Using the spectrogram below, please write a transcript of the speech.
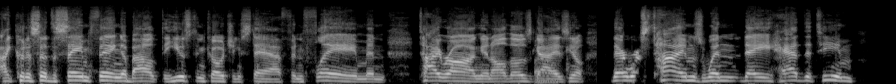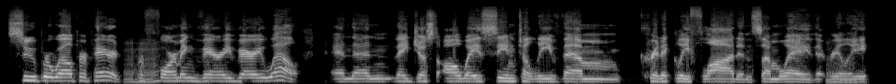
I could have said the same thing about the Houston coaching staff and Flame and Tyrong and all those Uh-huh. guys. You know, there was times when they had the team super well prepared, Mhm. performing very, very well, and then they just always seemed to leave them critically flawed in some way that Mhm. really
